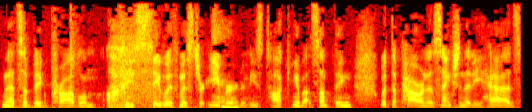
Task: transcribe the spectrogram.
and that's a big problem, obviously, with Mr. Ebert. If he's talking about something with the power and the sanction that he has,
